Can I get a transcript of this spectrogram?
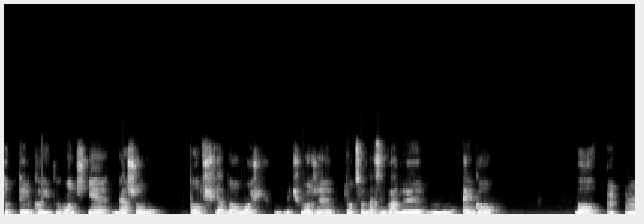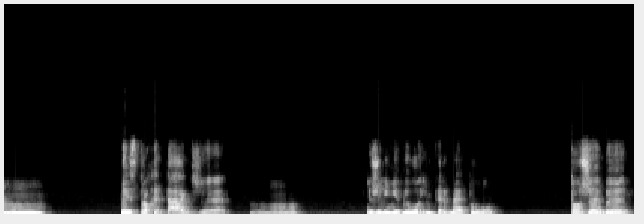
to tylko i wyłącznie naszą podświadomość, być może to, co nazywamy mm, ego, bo to jest trochę tak, że mm, jeżeli nie było internetu, to żeby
